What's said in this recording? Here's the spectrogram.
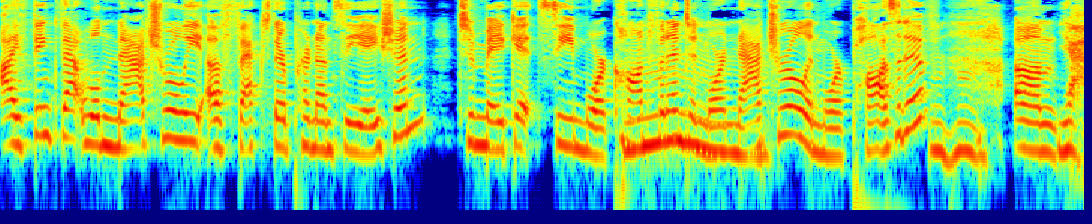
I think that will naturally affect their pronunciation to make it seem more confident and more mm. natural and more positive. Mm-hmm. Um, Yeah.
